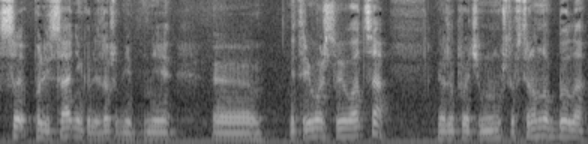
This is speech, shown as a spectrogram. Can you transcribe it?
с полисадника для того, чтобы не, не, э, не тревожить своего отца. Между прочим, ему что все равно было,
